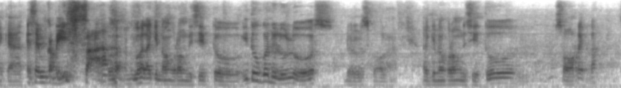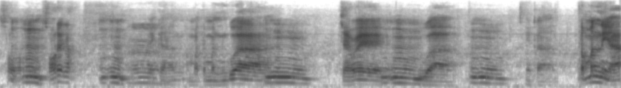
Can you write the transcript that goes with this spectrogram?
ya kan? SMK bisa. gua, gua lagi nongkrong di situ itu gua udah lulus udah lulus sekolah lagi nongkrong di situ sore lah sore Mm-mm. sore lah Mm-mm. Hmm. ya kan sama temen gua Mm-mm. cewek Mm-mm. dua Mm-mm. ya kan temen nih ya.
